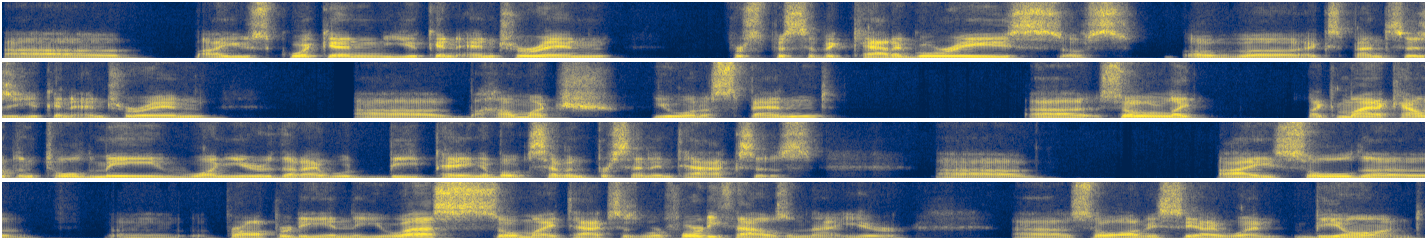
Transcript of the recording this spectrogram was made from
Uh, I use Quicken. You can enter in for specific categories of, of uh, expenses. You can enter in uh, how much you want to spend. Uh, so like like my accountant told me one year that I would be paying about 7% in taxes. Uh, I sold a, a, property in the U.S., so my taxes were forty thousand that year. Uh, so obviously, I went beyond.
